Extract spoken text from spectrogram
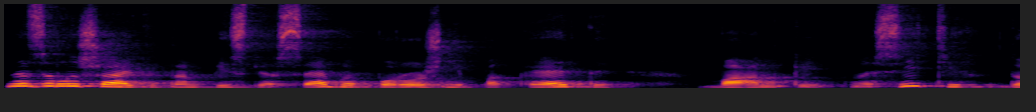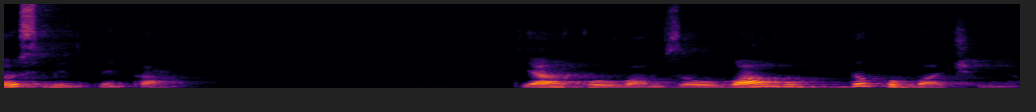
не залишайте там після себе порожні пакети, банки, носіть їх до смітника. Дякую вам за увагу. До побачення!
